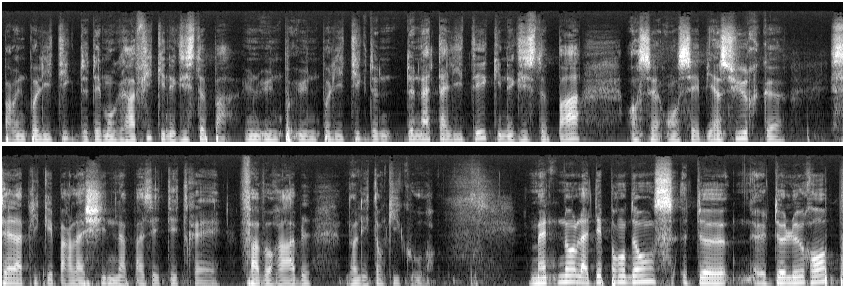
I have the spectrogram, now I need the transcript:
par une politique de démographie qui n'existe pas, une, politique de, natalité qui n'existe pas. On sait, bien sûr que celle appliquée par la Chine n'a pas été très favorable dans les temps qui courent. Maintenant, la dépendance de, de l'Europe,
